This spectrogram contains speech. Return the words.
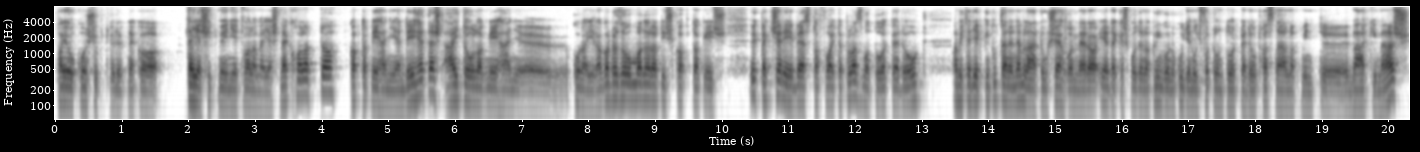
hajókonstruktőröknek a teljesítményét valamelyest meghaladta, kaptak néhány ilyen D7-est, állítólag néhány ö, korai ragadozó madarat is kaptak, és ők meg cserébe ezt a fajta plazmatorpedót, amit egyébként utána nem látunk sehol, mert a érdekes módon a klingonok ugyanúgy fotontorpedót használnak, mint ö, bárki más,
